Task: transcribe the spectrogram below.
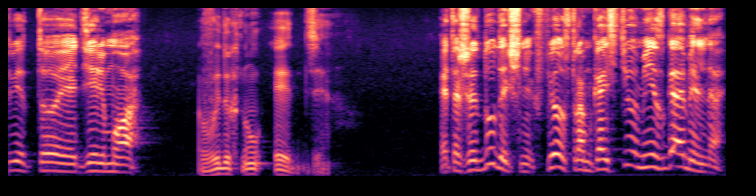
«Святое дерьмо!» — выдохнул Эдди. «Это же дудочник в пестром костюме из Гамельна!»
